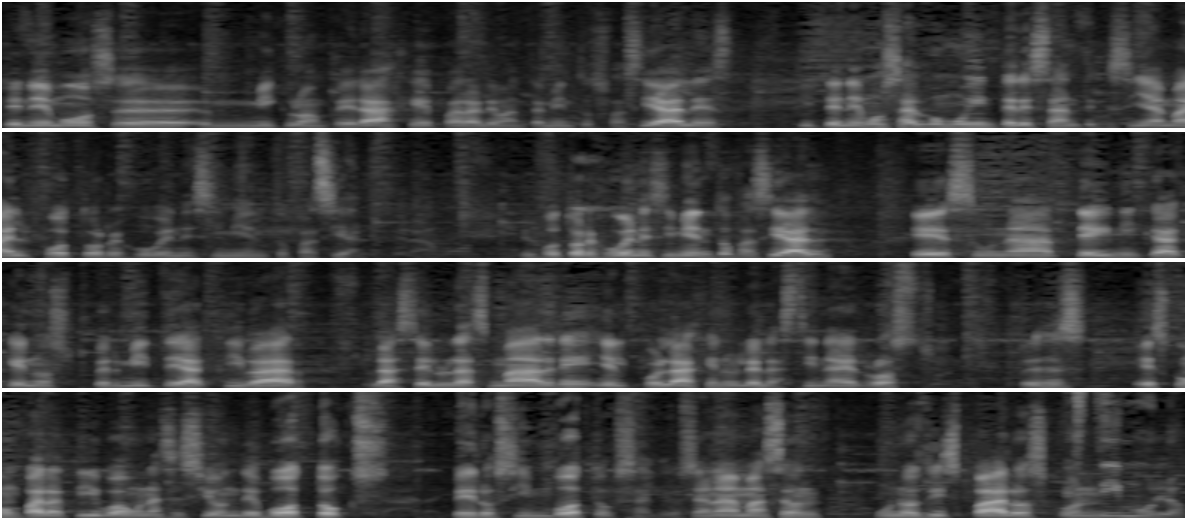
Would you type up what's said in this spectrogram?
tenemos eh, microamperaje para levantamientos faciales y tenemos algo muy interesante que se llama el fotorrejuvenecimiento facial. El fotorrejuvenecimiento facial es una técnica que nos permite activar las células madre y el colágeno y la elastina del rostro. Entonces es comparativo a una sesión de Botox, pero sin Botox. Ale. O sea, nada más son unos disparos con... Estímulo.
